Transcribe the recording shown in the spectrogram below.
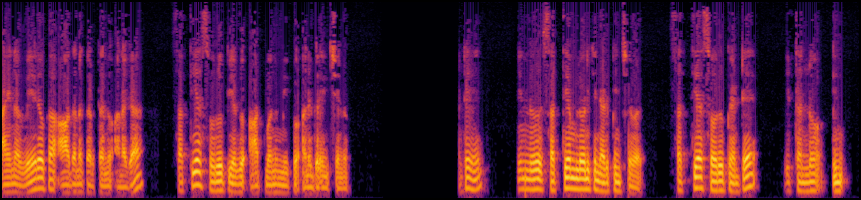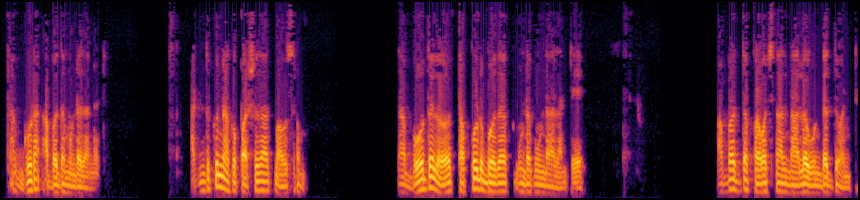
ఆయన వేరొక ఆదరణకర్తను అనగా సత్య స్వరూపియగు ఆత్మను మీకు అనుగ్రహించాను. అంటే నిన్ను సత్యంలోనికి నడిపించేవారు. సత్య స్వరూపి అంటే ఇతనిలో ఇంత కూడా అబద్ధం ఉండదు అన్నట్టు అందుకు నాకు పరిశుధాత్మ అవసరం. నా బోధలో తప్పుడు బోధ ఉండకుండాలంటే ఉండాలంటే అబద్ధ ప్రవచనాలు నాలో ఉండద్దు అంటే.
